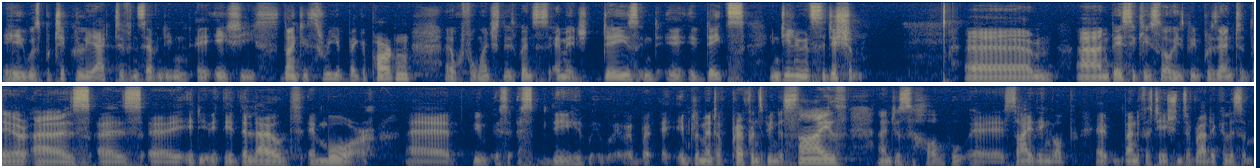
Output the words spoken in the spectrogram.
He was particularly active in 1793, I beg your pardon, uh, from which the Quintus image days in, uh, dates in dealing with sedition. Um, and basically, so he's been presented there as, as uh, it, it, the loud uh, the implement of preference being a scythe and just uh, scything up uh, manifestations of radicalism.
